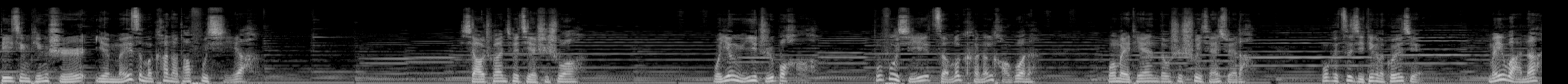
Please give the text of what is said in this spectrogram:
毕竟平时也没怎么看到他复习啊。小川却解释说：“我英语一直不好，不复习怎么可能考过呢？我每天都是睡前学的，我给自己定了规矩，每晚呢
